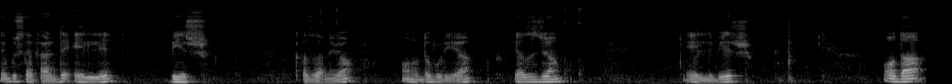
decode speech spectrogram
Ve bu sefer de 51 kazanıyor. Onu da buraya yazacağım. 51. O da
